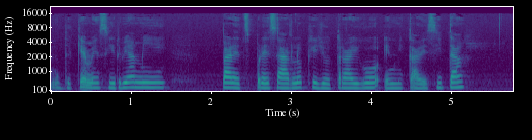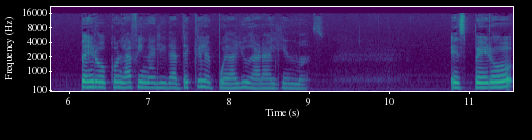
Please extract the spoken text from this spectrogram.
de que me sirve a mí para expresar lo que yo traigo en mi cabecita, pero con la finalidad de que le pueda ayudar a alguien más. Espero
